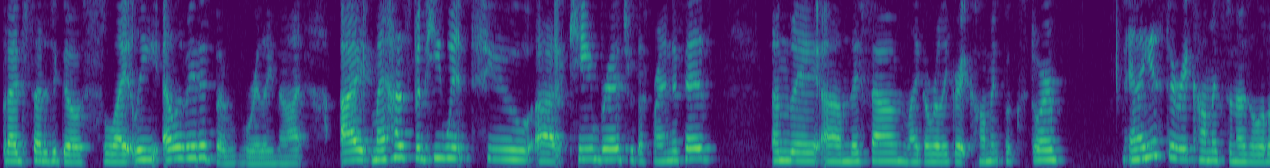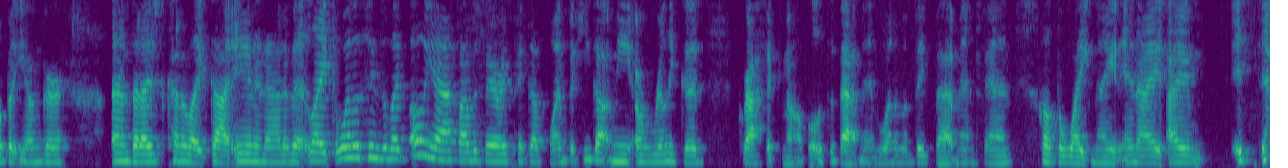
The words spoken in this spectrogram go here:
But I decided to go slightly elevated, but really not. I my husband he went to uh, Cambridge with a friend of his and they um, they found like a really great comic book store. And I used to read comics when I was a little bit younger, um, but I just kind of like got in and out of it. Like one of those things of like, oh yeah, if I was there, I'd pick up one. But he got me a really good graphic novel. It's a Batman one. I'm a big Batman fan. It's called The White Knight, and I I it's.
